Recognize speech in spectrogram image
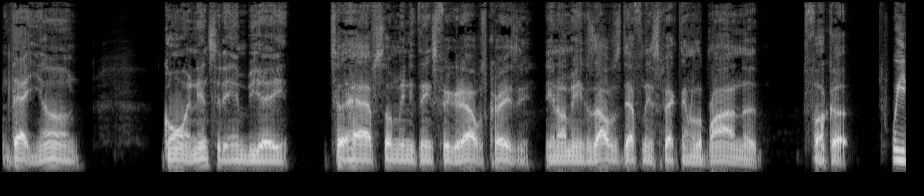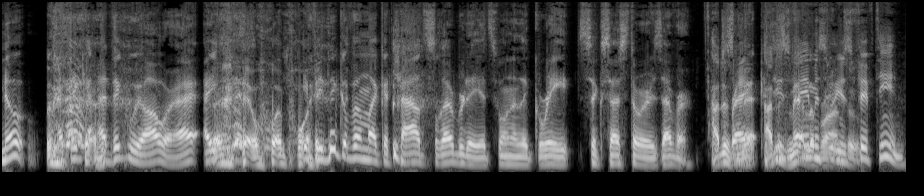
that young going into the NBA to have so many things figured out was crazy. You know what I mean? Because I was definitely expecting LeBron to fuck up well you know i think i think we all were i, I at one point. if you think of him like a child celebrity, it's one of the great success stories ever. I just Right? met I just met famous LeBron when he was. 15.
